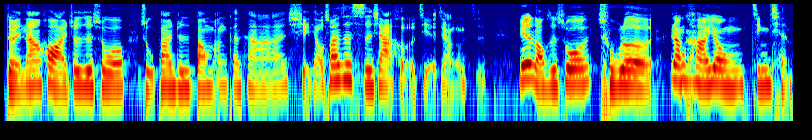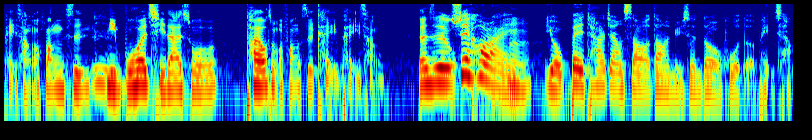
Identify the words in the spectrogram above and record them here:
对，那后来就是说主办就是帮忙跟他协调，算是私下和解这样子。因为老实说，除了让他用金钱赔偿的方式，嗯、你不会期待说他有什么方式可以赔偿。但是，所以后来有被他这样骚扰到的女生都有获得赔偿。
